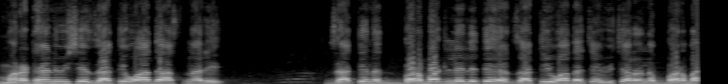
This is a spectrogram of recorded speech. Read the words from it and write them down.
मराठ्यांविषयी जातीवाद असणारे जातीनं बरबाटलेले ते जातीवादाच्या विचारानं बरबाटले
